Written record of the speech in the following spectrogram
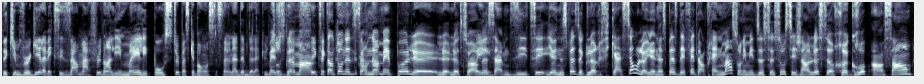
de Kim Vergil avec ses armes à feu dans les mains, les posters, parce que bon, c'est un adepte de la culture Mais justement, gothique. tantôt on a dit qu'on nommait pas le, le, le tueur Oui. de samedi. Tu sais, il y a une espèce de glorification, là. Il y a une espèce d'effet d'entraînement sur les médias sociaux. Ces gens-là se regroupent ensemble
